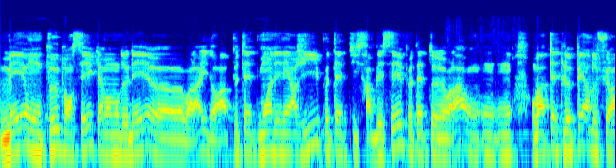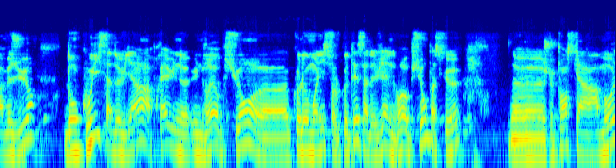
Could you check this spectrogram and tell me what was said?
Mais on peut penser qu'à un moment donné, euh, voilà, il aura peut-être moins d'énergie, peut-être qu'il sera blessé, peut-être, euh, voilà, on, va peut-être le perdre au fur et à mesure. Donc oui, ça devient après une, une vraie option. Euh, Colomwani sur le côté, ça devient une vraie option parce que euh, je pense qu'un Ramos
